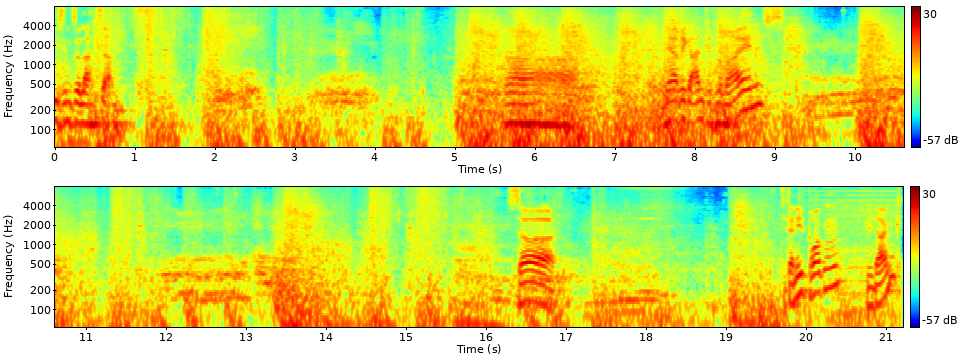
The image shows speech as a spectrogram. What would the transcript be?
Die sind so langsam. Ah. Nerviger Angriff Nummer 1. So. Titanitbrocken. Vielen Dank.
